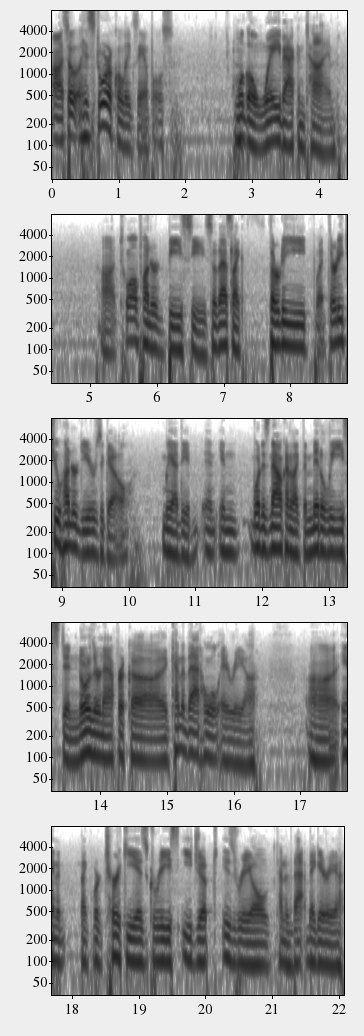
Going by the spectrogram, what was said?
Uh, so historical examples, we'll go way back in time, uh, 1200 BC. So that's like 30 what 3200 years ago. We had the in, in what is now kind of like the Middle East and Northern Africa, kind of that whole area, uh, and like where Turkey is, Greece, Egypt, Israel, kind of that big area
